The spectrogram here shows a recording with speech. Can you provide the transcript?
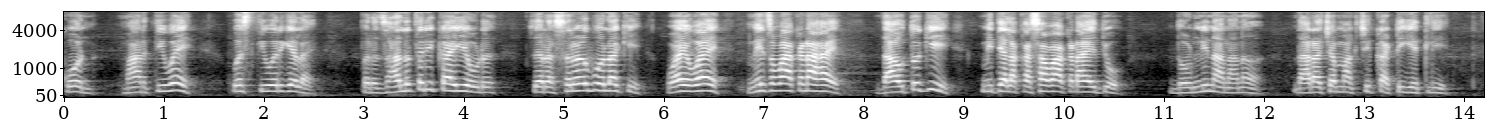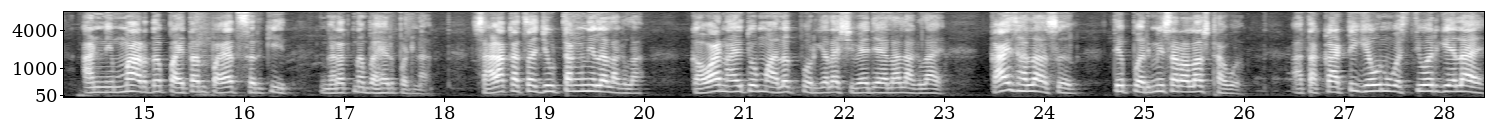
कोण? मारती वय? वस्तीवर गेलाय. बरं झालं तरी काय एवढं? जरा सरळ बोला की वाय वाय मीच वाकडा आहे धावतो की मी त्याला कसा वाकडा आहे त्यो? दोंडी नानानं दाराच्या मागची काठी घेतली आणि निम्मा अर्ध पायतान पायात सरकीत घरातनं बाहेर पडला. साळाकाचा जीव टांगणीला लागला. कवा नाही तो मालक पोरग्याला शिव्या द्यायला लागला आहे काय झालं असेल? ते परमेश्वरालाच ठावं. आता काठी घेऊन वस्तीवर गेला आहे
